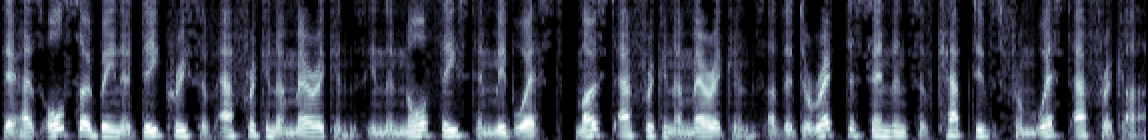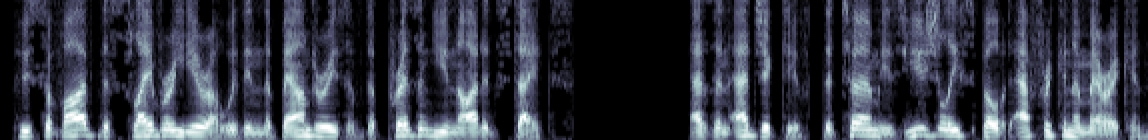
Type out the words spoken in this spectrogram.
there has also been a decrease of African Americans in the Northeast and Midwest. Most African Americans are the direct descendants of captives from West Africa, who survived the slavery era within the boundaries of the present United States. As an adjective, the term is usually spelled African American.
